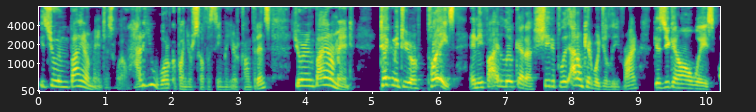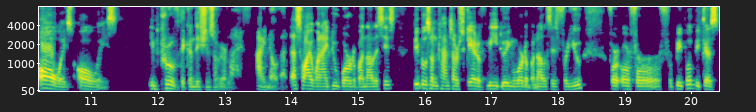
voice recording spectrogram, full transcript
it's your environment as well. How do you work upon your self esteem and your confidence? Your environment. Take me to your place. And if I look at a shitty place, I don't care where you live, right? Because you can always, always, always improve the conditions of your life. I know that. That's why when I do wardrobe analysis, people sometimes are scared of me doing wardrobe analysis for you for or for for people because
